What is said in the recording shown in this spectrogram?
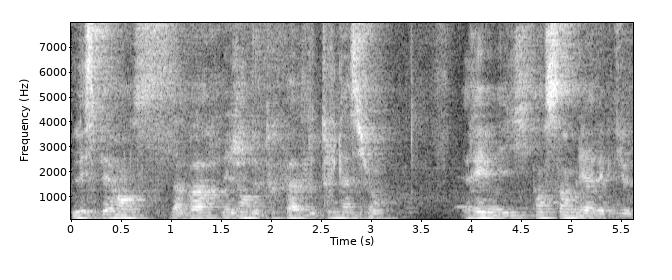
l'espérance d'avoir des gens de tout peuple, de toute nation, réunis ensemble et avec Dieu.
